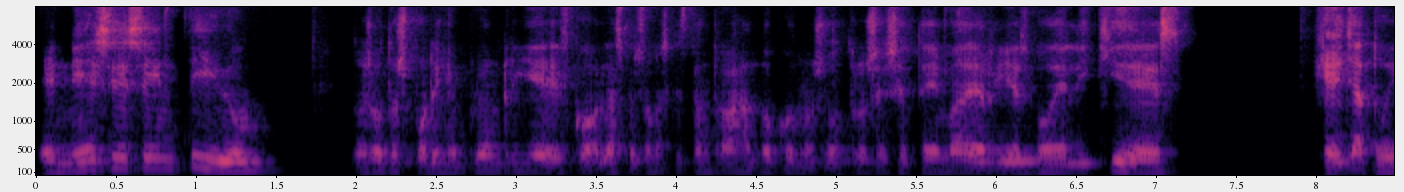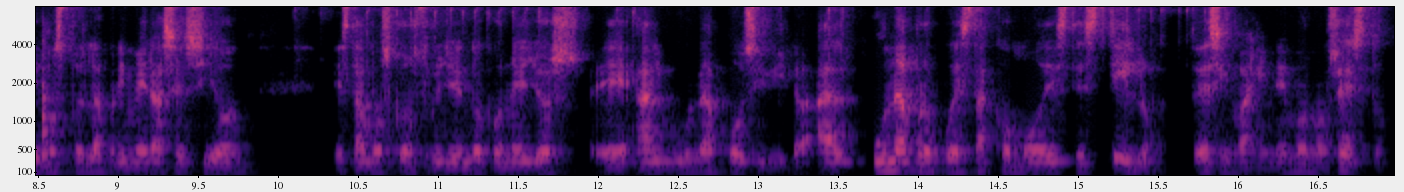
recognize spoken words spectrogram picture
En ese sentido, nosotros, por ejemplo, en riesgo, las personas que están trabajando con nosotros ese tema de riesgo de liquidez, que ya tuvimos pues la primera sesión, estamos construyendo con ellos eh, alguna posibilidad, una propuesta como de este estilo. Entonces, imaginémonos esto.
